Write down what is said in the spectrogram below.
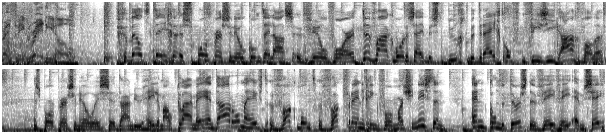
Traffic Radio. Geweld tegen spoorpersoneel komt helaas veel voor. Te vaak worden zij bespuugd, bedreigd of fysiek aangevallen. En spoorpersoneel is eh, daar nu helemaal klaar mee. En daarom heeft vakbond Vakvereniging voor Machinisten en Conducteurs, de VVMC,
